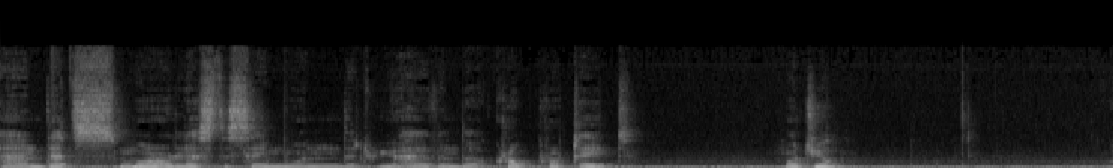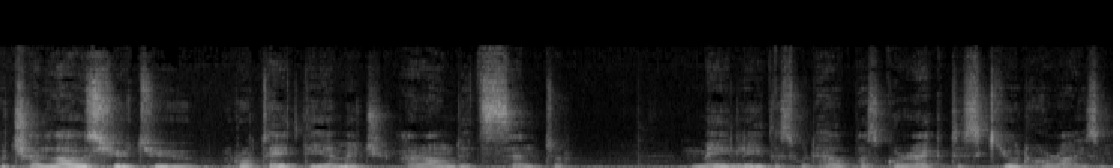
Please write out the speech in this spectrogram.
And that's more or less the same one that you have in the crop rotate module, which allows you to rotate the image around its center. Mainly, this would help us correct a skewed horizon.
